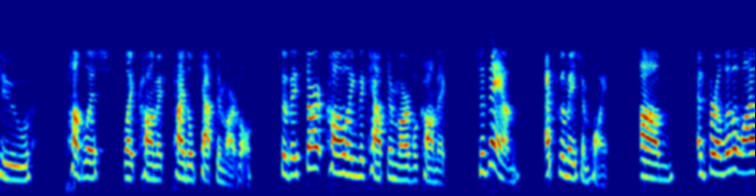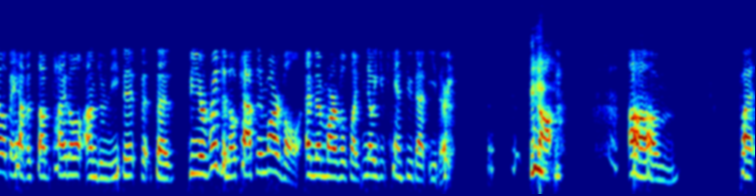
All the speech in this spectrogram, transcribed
to publish like comics titled Captain Marvel. So they start calling the Captain Marvel comics Shazam! Exclamation point. Um and for a little while they have a subtitle underneath it that says the original Captain Marvel and then Marvel's like no you can't do that either. Stop. um but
